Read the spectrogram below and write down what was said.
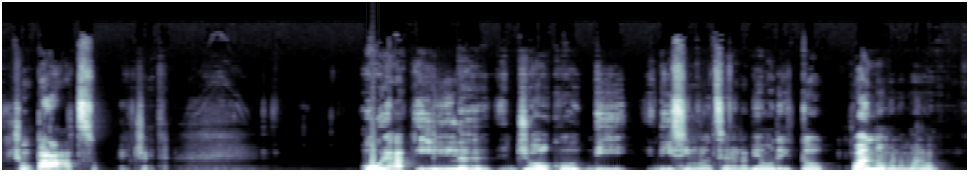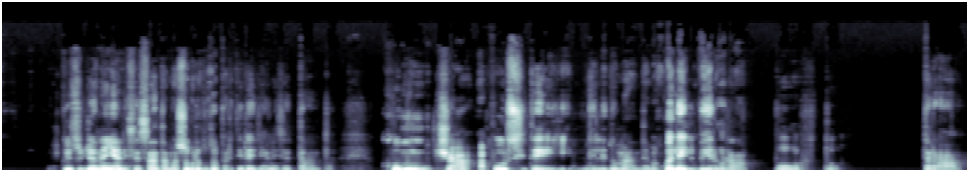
qui c'è un palazzo, eccetera. Ora, il gioco di, di simulazione, l'abbiamo detto, quando mano a mano, questo già negli anni 60, ma soprattutto a partire dagli anni 70, comincia a porsi dei, delle domande, ma qual è il vero rapporto tra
